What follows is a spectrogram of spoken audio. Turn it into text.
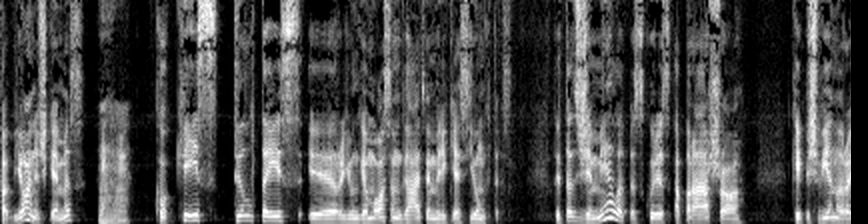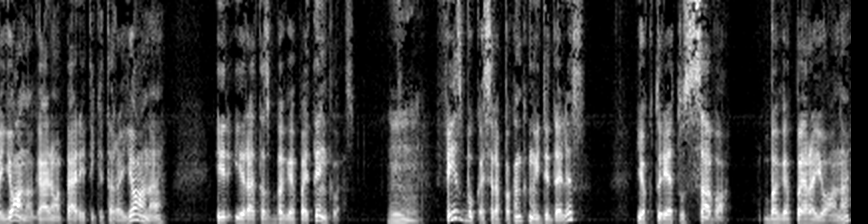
Fabioniškėmis, Mhm. kokiais tiltais ir jungiamosiam gatvėm reikės jungtis. Tai tas žemėlapis, kuris aprašo, kaip iš vieno rajono galima pereiti į kitą rajoną ir yra tas BGP tinklas. Mm. Facebookas yra pakankamai didelis, jog turėtų savo BGP rajoną.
